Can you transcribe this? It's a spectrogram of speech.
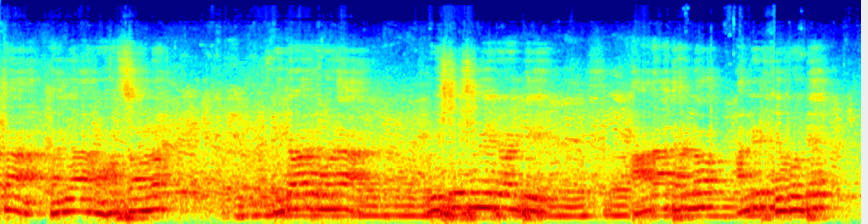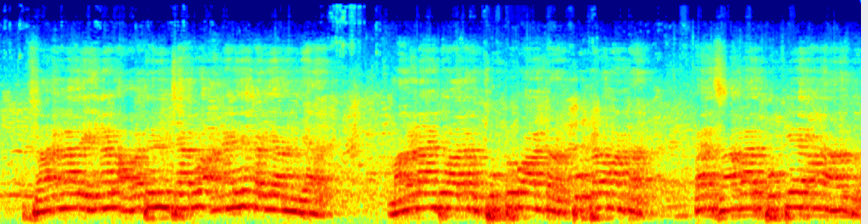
యొక్క కళ్యాణ మహోత్సవంలో ఇంతవరకు కూడా విశేషమైనటువంటి ఆరాధనలో అన్నిటికీ అనుకుంటే స్వామివారు ఎన్నడూ అవతరించారు అన్నడే కళ్యాణం చేయాలి. మనలాంటి వాళ్ళకు పుట్టుకో అంటారు పుట్టడం అంటారు. కానీ స్వామివారు పుట్టేయడం అని అనదు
